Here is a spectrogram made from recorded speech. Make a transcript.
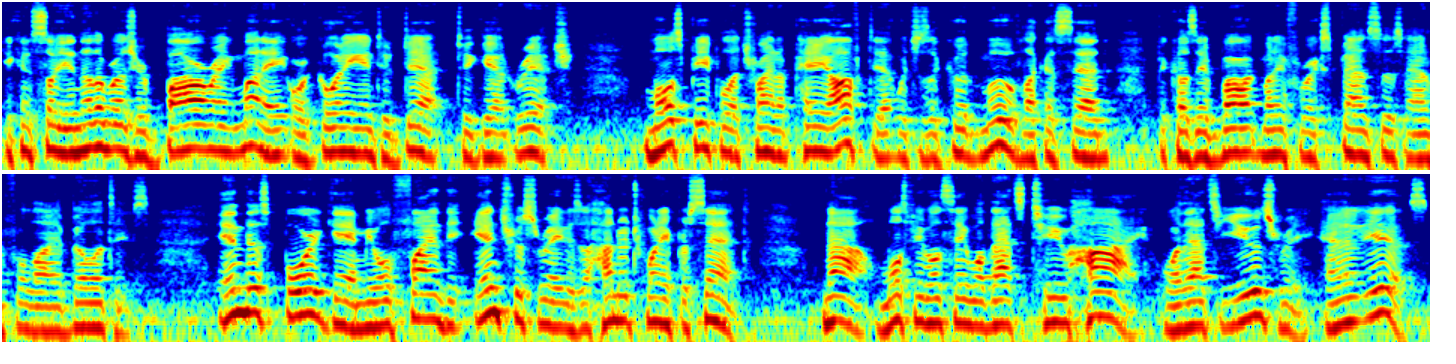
you can, so in other words, you're borrowing money or going into debt to get rich. Most people are trying to pay off debt, which is a good move, like I said, because they've borrowed money for expenses and for liabilities. In this board game, you will find the interest rate is 120%. Now, most people say, well, that's too high, or that's usury, and it is.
